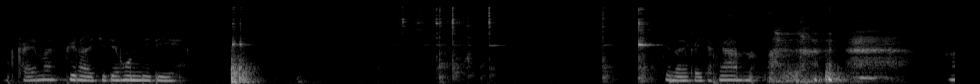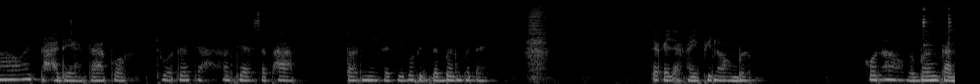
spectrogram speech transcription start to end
ลดไขมัน พี่หน่อยจะได้หุ่นดีๆ พี่หน่อยก็อยากงามเนาะโอ้ยตาแดงตาบวมทั่วด้วยจ้ะเอาแต่สภาพ ตอนนี้ก็จีว่าเป็นตะเบิงปานใดแต่ก็อยากให้พี่น้องเบิงคนเฮาก็เบิงกัน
